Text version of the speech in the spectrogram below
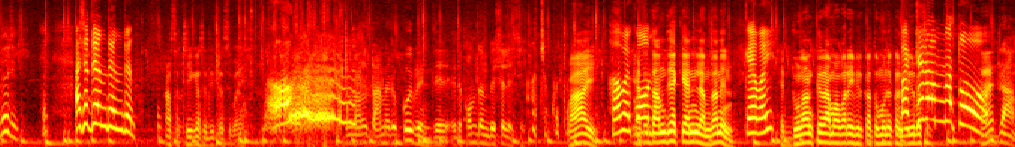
ধরি আচ্ছা দেন দেন দেন। আচ্ছা ঠিক আছে দিতেছি ভাই। কইবেন যে এটা কম দাম বেশি লেছি। আচ্ছা ভাই হ্যাঁ ভাই এত দাম দিয়ে কে আনিলাম জানেন? কে ভাই? আবার মনে করেন নির্বাচন না তো? হ্যাঁ? ড্রাম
